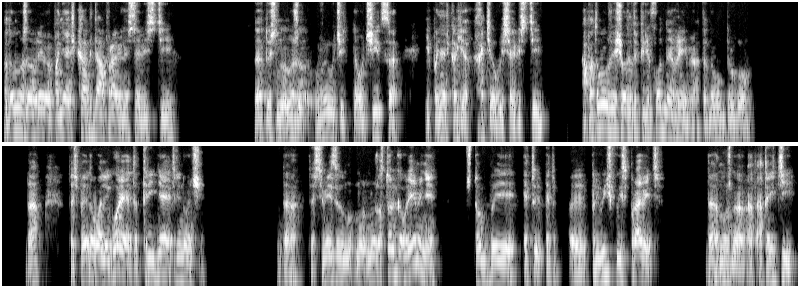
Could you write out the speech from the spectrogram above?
Потом нужно время понять, когда правильно себя вести. Да, то есть ну, нужно выучить, научиться и понять, как я хотел бы себя вести. А потом уже еще вот это переходное время от одного к другому. Да? То есть поэтому аллегория – это три дня и три ночи. Да? То есть имеется ну, нужно столько времени, чтобы эту, эту э, привычку исправить, да, нужно от, отойти.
